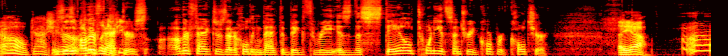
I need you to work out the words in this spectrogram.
oh gosh He you says know, other like, if you- factors, other factors that are holding back the big three is the stale 20th century corporate culture. uh, yeah Um,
